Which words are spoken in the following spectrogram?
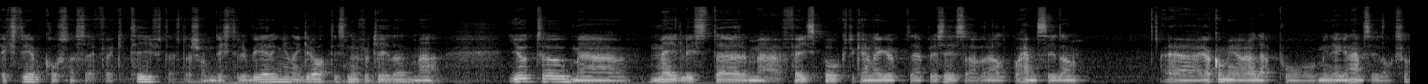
extremt kostnadseffektivt eftersom distribueringen är gratis nu för tiden med Youtube, med maillistor, med Facebook. Du kan lägga upp det precis överallt på hemsidan. Eh, jag kommer göra det på min egen hemsida också.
